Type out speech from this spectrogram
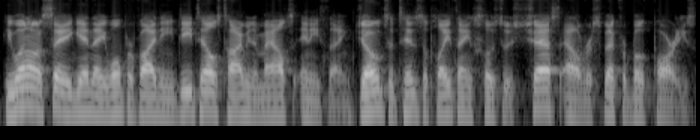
He went on to say again that he won't provide any details, timing, amounts, anything. Jones intends to play things close to his chest out of respect for both parties,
